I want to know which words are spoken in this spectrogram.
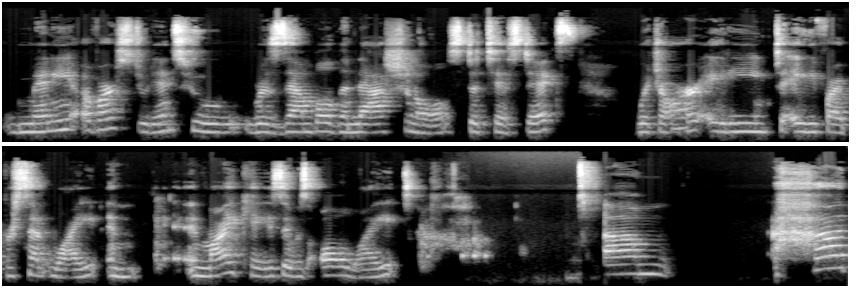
many of our students who resemble the national statistics, which are 80 to 85% white, and in my case, it was all white, um, had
